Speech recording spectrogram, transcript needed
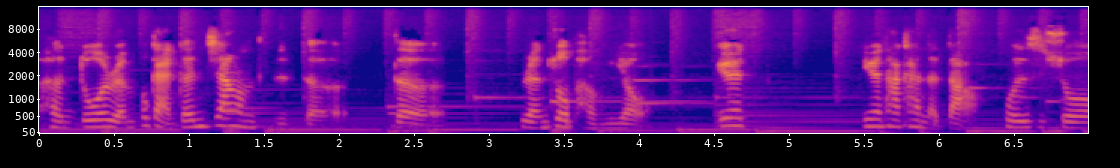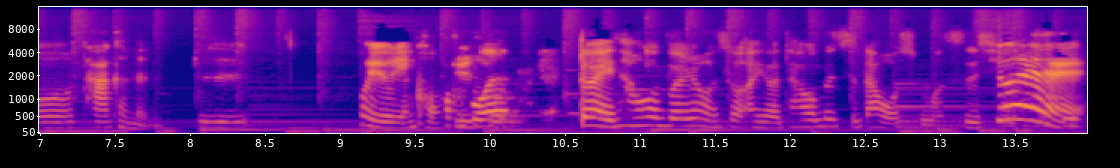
很多人不敢跟这样子的的人做朋友，因为因为他看得到，或者是说他可能就是。会有点恐惧，对他会不会认为说，哎呦，他会不会知道我什么事情？对，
